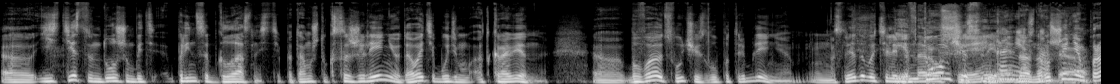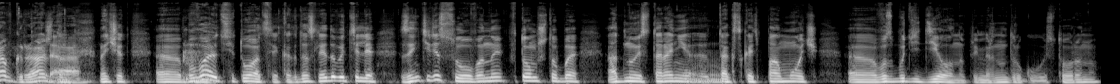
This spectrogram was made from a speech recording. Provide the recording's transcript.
Э, Естественно, должен быть принцип гласности, потому что, к сожалению, давайте будем откровенны, э, бывают случаи злоупотребления следователями, И в том числе, да, Конечно. нарушением Да. прав граждан, Да. Значит, э, бывают ситуации, когда следователи заинтересованы в том, чтобы одной стороне, э, так сказать, помочь возбудить дело, например, на другую сторону.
